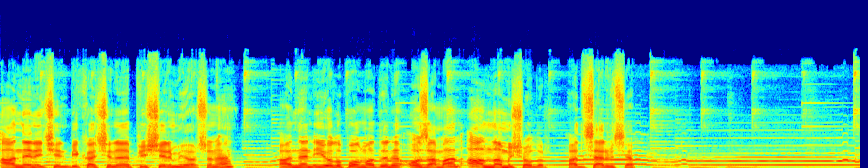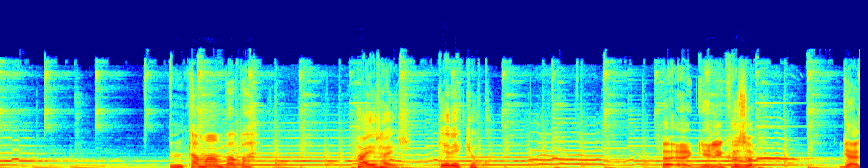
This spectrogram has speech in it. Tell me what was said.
annen için birkaçını pişirmiyorsun ha? Annen iyi olup olmadığını o zaman anlamış olur. Hadi servis yap. Tamam baba. Hayır, hayır. Gerek yok. Ee, e, gelin kızım. Gel.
